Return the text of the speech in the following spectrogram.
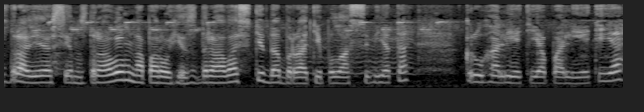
Здравия всем здравым, на пороге здравости, добра, тепла, света, круголетия, полетия,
